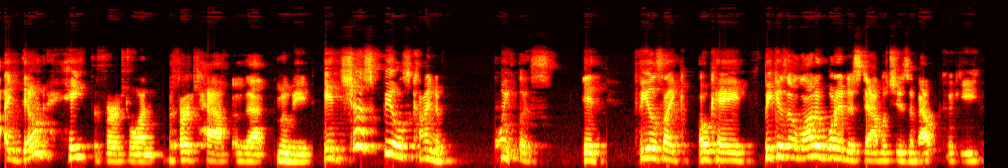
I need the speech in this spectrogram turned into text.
I don't hate the first one, the first half of that movie. It just feels kind of pointless. It feels like okay because a lot of what it establishes about Cookie,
